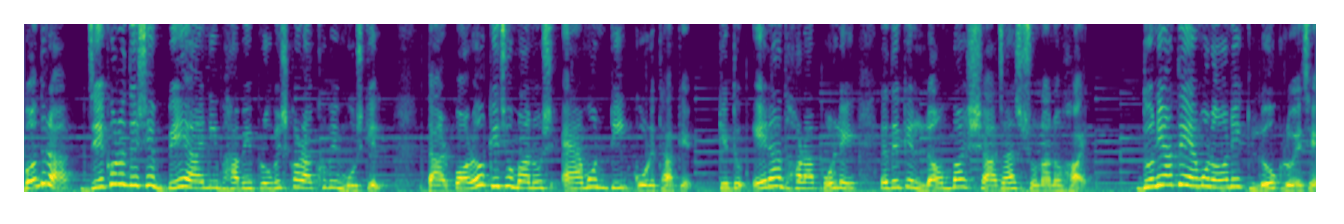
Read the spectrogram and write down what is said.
বন্ধুরা যে কোনো দেশে বেআইনি ভাবে প্রবেশ করা খুবই মুশকিল। তারপরেও কিছু মানুষ এমনটি করে থাকে। কিন্তু এরা ধরা পড়লে এদেরকে লম্বা সাজা শোনানো হয়। দুনিয়াতে এমন অনেক লোক রয়েছে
